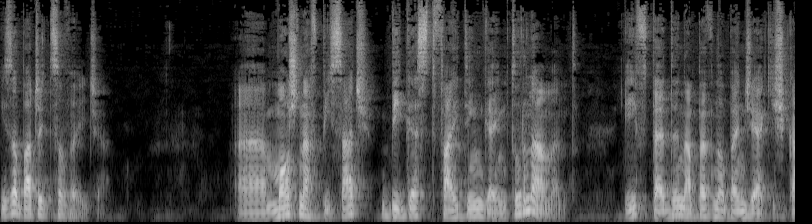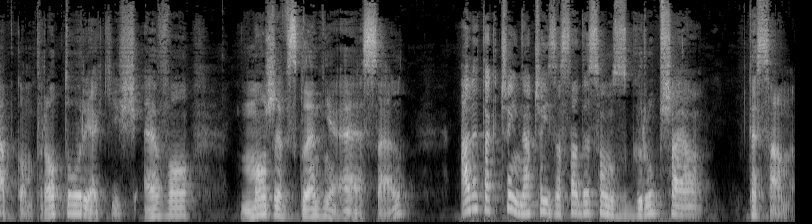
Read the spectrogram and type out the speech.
i zobaczyć, co wyjdzie. E, można wpisać Biggest Fighting Game Tournament i wtedy na pewno będzie jakiś Capcom Pro Tour, jakiś Evo, może względnie ESL, ale tak czy inaczej zasady są z grubsza te same.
